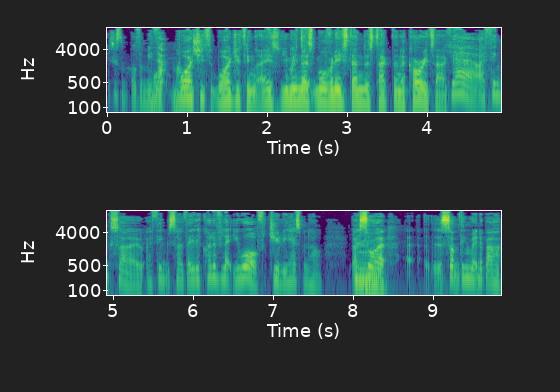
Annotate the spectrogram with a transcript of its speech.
it doesn't bother me that much. Why do you th- why do you think that is? You mean there's more of an EastEnders tag than a Corrie tag? Yeah, I think so. I think so. They kind of let you off. Julie Hesmondhalgh. I saw her uh, something written about her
